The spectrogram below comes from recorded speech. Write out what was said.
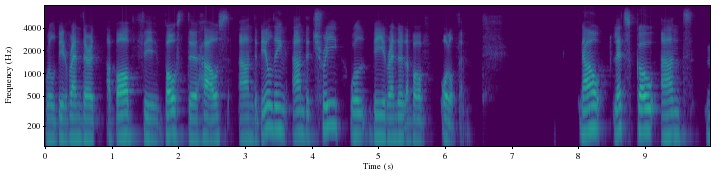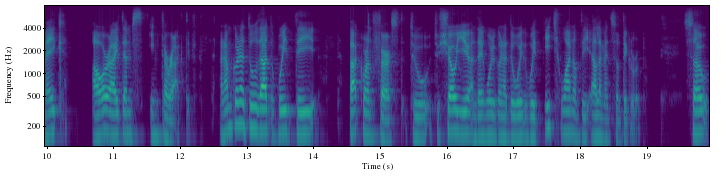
will be rendered above the both the house and the building, and the tree will be rendered above all of them. Now let's go and make our items interactive. And I'm gonna do that with the background first to, to show you, and then we're gonna do it with each one of the elements of the group. So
